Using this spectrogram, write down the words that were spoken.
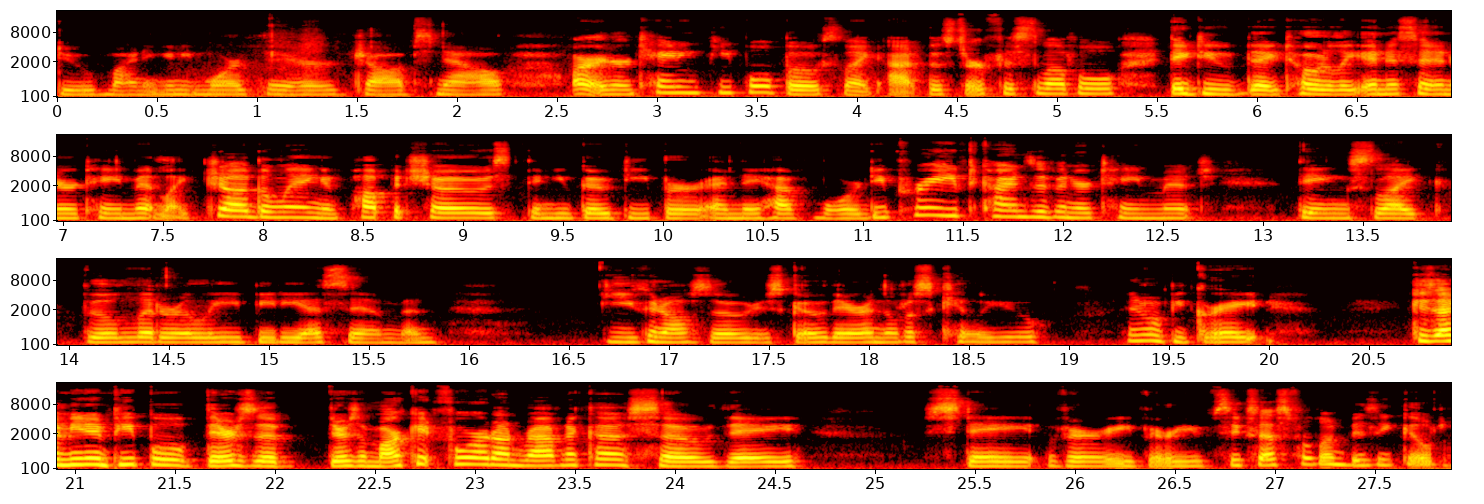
do mining anymore. Their jobs now are entertaining people, both like at the surface level. They do they totally innocent entertainment like juggling and puppet shows. Then you go deeper and they have more depraved kinds of entertainment. Things like the literally BDSM and you can also just go there and they'll just kill you It'll be great. Because I mean, and people, there's a there's a market for it on Ravnica, so they stay very very successful and busy guild.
